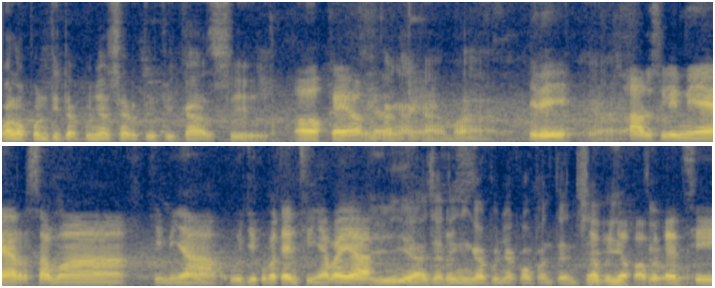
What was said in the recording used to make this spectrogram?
walaupun tidak punya sertifikasi oke oke. tentang oke. agama. Jadi Ya. harus linear sama ininya uji kompetensinya Pak ya. Iya, jadi nggak punya kompetensi. Nggak punya itu. kompetensi.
